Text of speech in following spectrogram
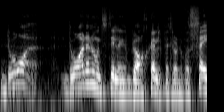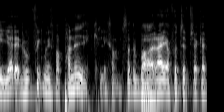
Då, då hade jag nog inte tillräckligt bra självförtroende för att säga det, då fick man ju bara panik liksom. Så att då bara, Mm. nej jag får typ försöka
